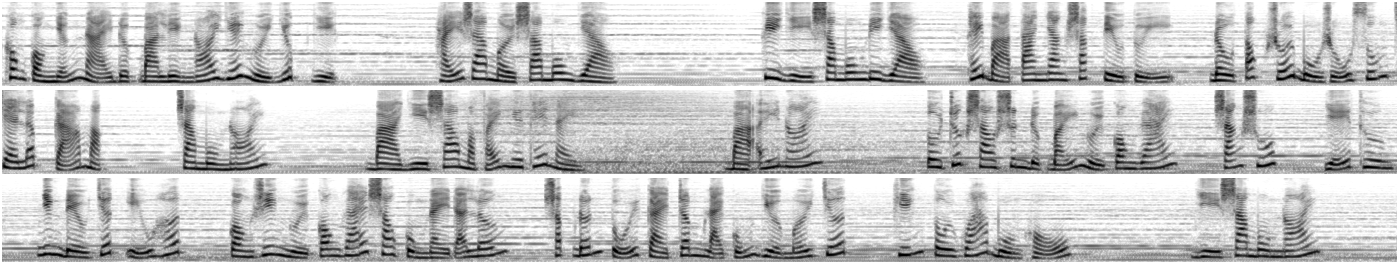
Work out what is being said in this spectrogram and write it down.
Không còn nhẫn nại được bà liền nói với người giúp việc hãy ra mời sa môn vào. Khi vị sa môn đi vào, thấy bà ta nhan sắc tiều tụy, đầu tóc rối bù rủ xuống che lấp cả mặt. Sa môn nói, bà vì sao mà phải như thế này? Bà ấy nói, tôi trước sau sinh được bảy người con gái, sáng suốt, dễ thương, nhưng đều chết yểu hết. Còn riêng người con gái sau cùng này đã lớn, sắp đến tuổi cài trâm lại cũng vừa mới chết, khiến tôi quá buồn khổ. Vì sa môn nói,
